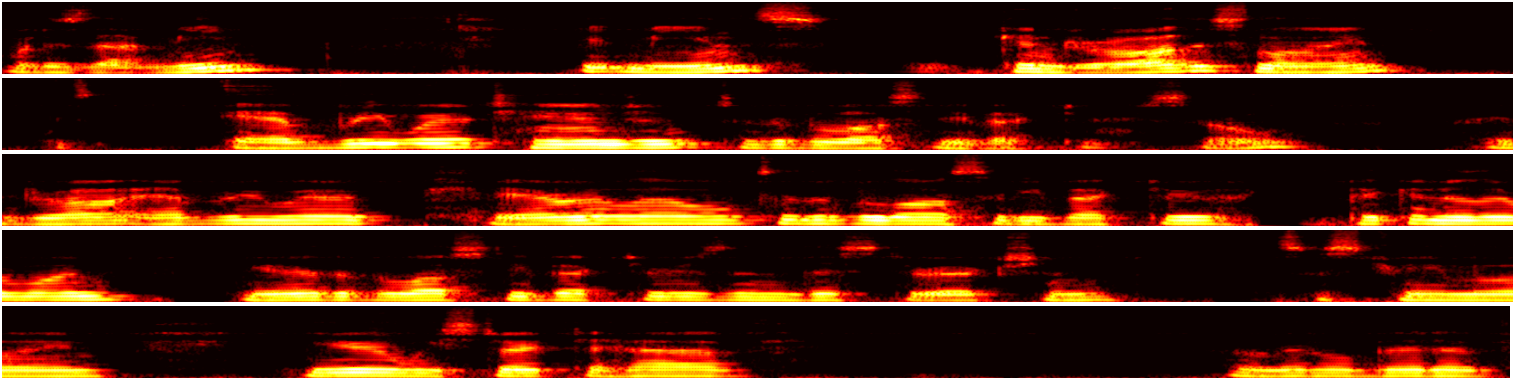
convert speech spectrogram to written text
What does that mean? It means we can draw this line. It's everywhere tangent to the velocity vector. So I draw everywhere parallel to the velocity vector. I can pick another one. Here the velocity vector is in this direction. That's a streamline. Here we start to have a little bit of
